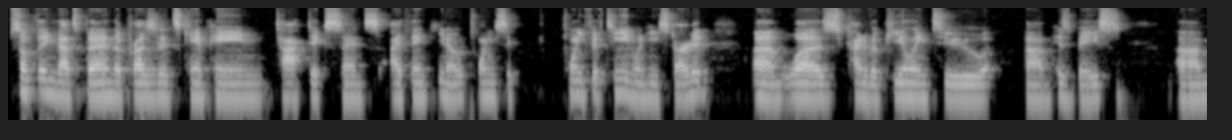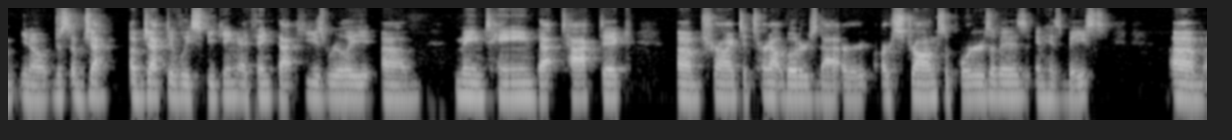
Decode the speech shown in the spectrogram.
something that's been the president's campaign tactics since I think you know 26 2015 when he started um, was kind of appealing to um, his base. Um, you know, just object objectively speaking, I think that he's really um, maintained that tactic, um, trying to turn out voters that are are strong supporters of his in his base. Um,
